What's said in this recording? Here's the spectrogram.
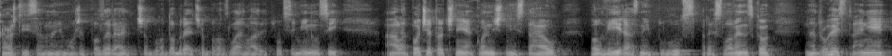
každý sa na ne môže pozerať, čo bolo dobré, čo bolo zlé, hľadať plusy, minusy, ale počiatočný a konečný stav bol výrazný plus pre Slovensko. Na druhej strane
